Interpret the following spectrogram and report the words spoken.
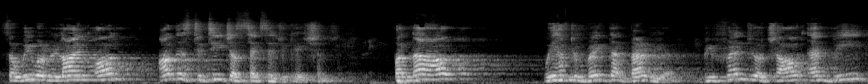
So we were relying on others to teach us sex education. But now, we have to break that barrier. Befriend your child and be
